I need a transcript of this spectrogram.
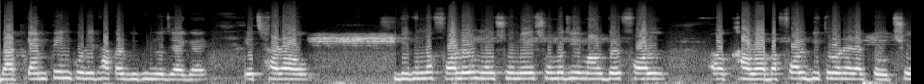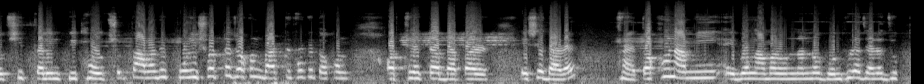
ব্লাড ক্যাম্পেইন করি ঢাকার বিভিন্ন জায়গায়। এছাড়াও বিভিন্ন ফলের মৌসুমে শ্রমজীবী মানুষদের ফল খাওয়া বা ফল বিতরণের একটা উৎসব, শীতকালীন পিঠা উৎসব। তো আমাদের পরিসরটা যখন বাড়তে থাকে তখন অর্থের একটা ব্যাপার এসে দাঁড়ায়। হ্যাঁ তখন আমি এবং আমার অন্যান্য বন্ধুরা যারা যুক্ত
